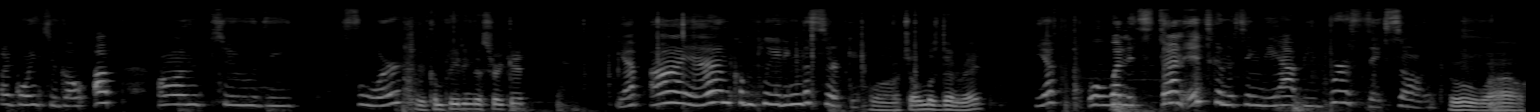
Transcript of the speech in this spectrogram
are going to go up onto the four. We're completing the circuit. Yep, I am completing the circuit. Wow, it's almost done, right? Yep. Well, when it's done, it's going to sing the happy birthday song. Oh wow.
